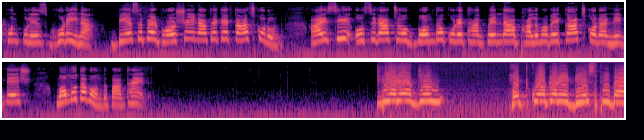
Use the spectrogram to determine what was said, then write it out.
এখন পুলিশ ঘোরেই না। বিএসএফ এর ভরসায় না থেকে কাজ করুন। আইসি, ওসিরা চোখ বন্ধ করে থাকবেন না। ভালোভাবে কাজ করার নির্দেশ মমতা বন্দ্যোপাধ্যায়ের। একজন হেডকোয়ার্টারে ডিএসপি বা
